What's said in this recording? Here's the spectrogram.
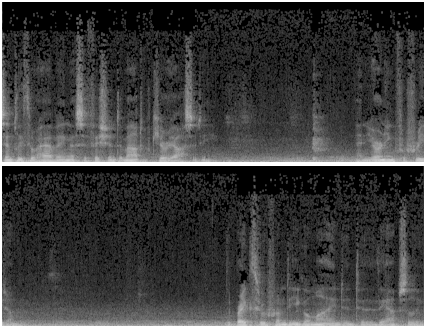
Simply through having a sufficient amount of curiosity and yearning for freedom. The breakthrough from the ego mind into the absolute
